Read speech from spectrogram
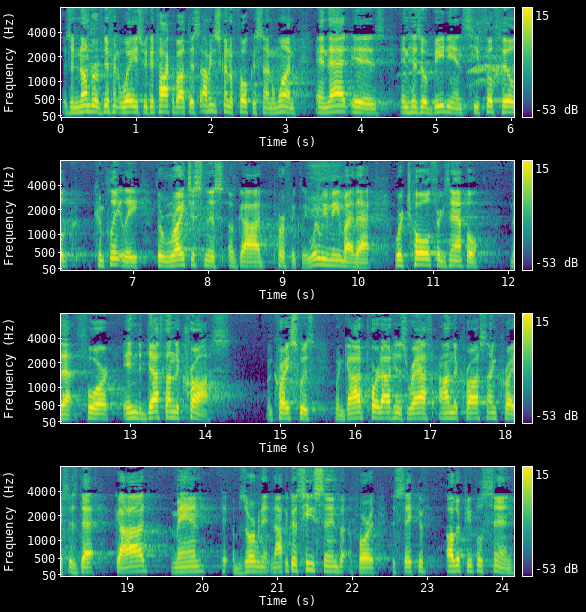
There's a number of different ways we could talk about this. I'm just going to focus on one, and that is in his obedience, he fulfilled completely the righteousness of God perfectly. What do we mean by that? We're told, for example, that for in the death on the cross, when Christ was, when God poured out his wrath on the cross on Christ, is that God, man, absorbing it, not because he sinned, but for the sake of other people's sin.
